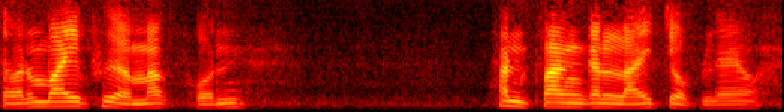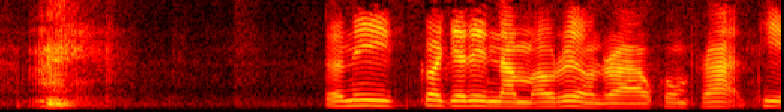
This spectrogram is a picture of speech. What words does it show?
สอนไว้เพื่อมรรคผล ท่านฟังกันหลายจบแล้วตอนนี้ก็จะได้นำเอาเรื่องราวของพระที่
